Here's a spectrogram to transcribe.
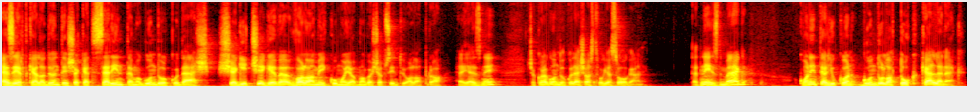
Ezért kell a döntéseket szerintem a gondolkodás segítségével valami komolyabb, magasabb szintű alapra helyezni, és akkor a gondolkodás azt fogja szolgálni. Tehát nézd meg, koninterjúkon gondolatok kellenek,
